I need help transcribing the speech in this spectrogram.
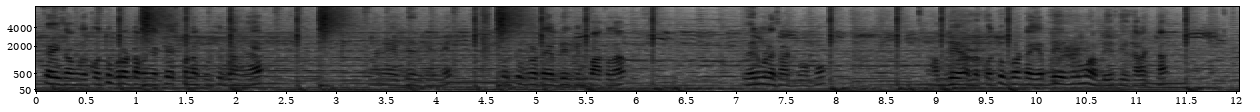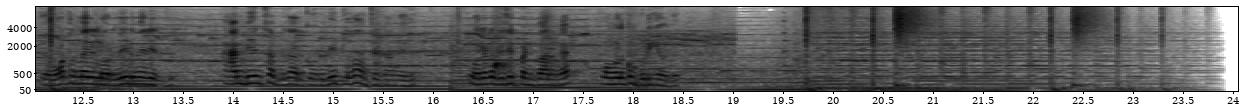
கைஸ் அவங்க கொத்து புரோட்டா கொஞ்சம் டேஸ்ட் பண்ண கொடுத்துருக்காங்க. நாங்கள் எப்படி இருக்கீங்க? கொத்து பரோட்டா எப்படி இருக்குன்னு பார்க்கலாம். வெறுமனை சாப்பிட்டு பார்ப்போம். அப்படியே அந்த கொத்து பரோட்டா எப்படி இருக்கணுமோ அப்படி இருக்குது கரெக்டாக இது ஹோட்டல் மாரி இல்லை ஒரு வீடு மாரி இருக்குது ஆம்பியன்ஸ் அப்படி தான் இருக்குது ஒரு வீட்டில் தான் வச்சுருக்காங்க இது. ஒரு இடம் விசிட் பண்ணி பாருங்கள் உங்களுக்கும் பிடிக்கும் இது.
